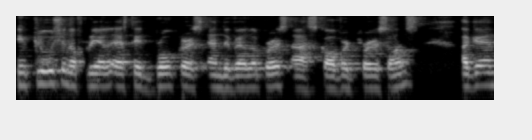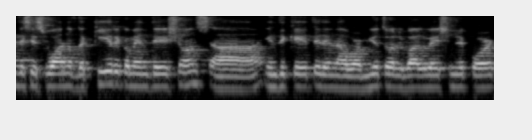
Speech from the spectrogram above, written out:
inclusion of real estate brokers and developers as covered persons. Again, this is one of the key recommendations uh, indicated in our mutual evaluation report.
